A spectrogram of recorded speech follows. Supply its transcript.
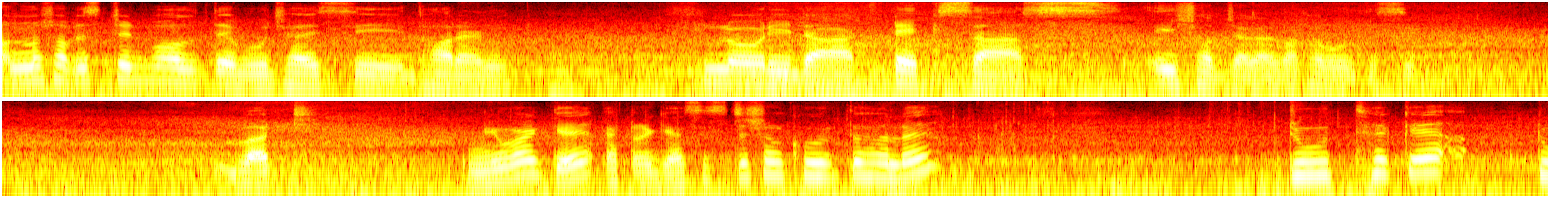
অন্য সব স্টেট বলতে বুঝাইছি, ধরেন ফ্লোরিডা টেক্সাস এই সব জায়গার কথা বলতেছি। বাট নিউ ইয়র্কে একটা গ্যাস স্টেশন খুলতে হলে টু থেকে two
